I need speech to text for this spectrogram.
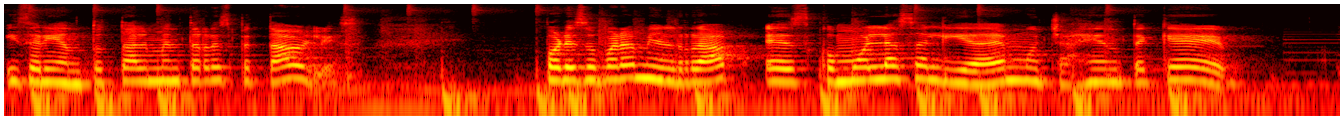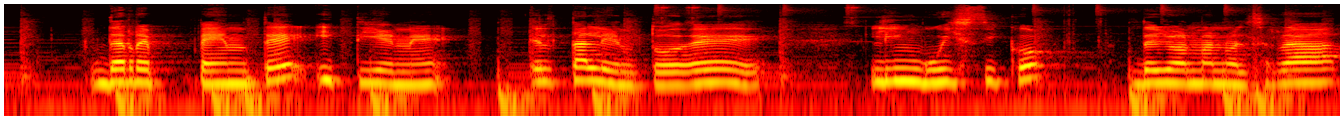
y serían totalmente respetables. Por eso para mí el rap es como la salida de mucha gente que de repente y tiene el talento de lingüístico de Joan Manuel Serrat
